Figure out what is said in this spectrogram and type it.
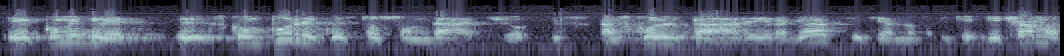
e come dire, eh, scomporre questo sondaggio, ascoltare i ragazzi che hanno, diciamo,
